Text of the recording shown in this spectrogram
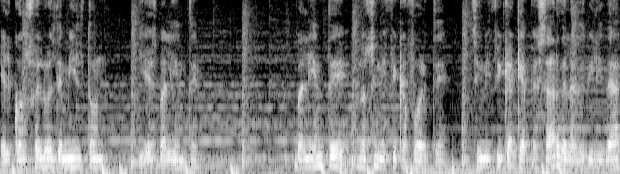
El consuelo es de Milton y es valiente. Valiente no significa fuerte, significa que a pesar de la debilidad,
